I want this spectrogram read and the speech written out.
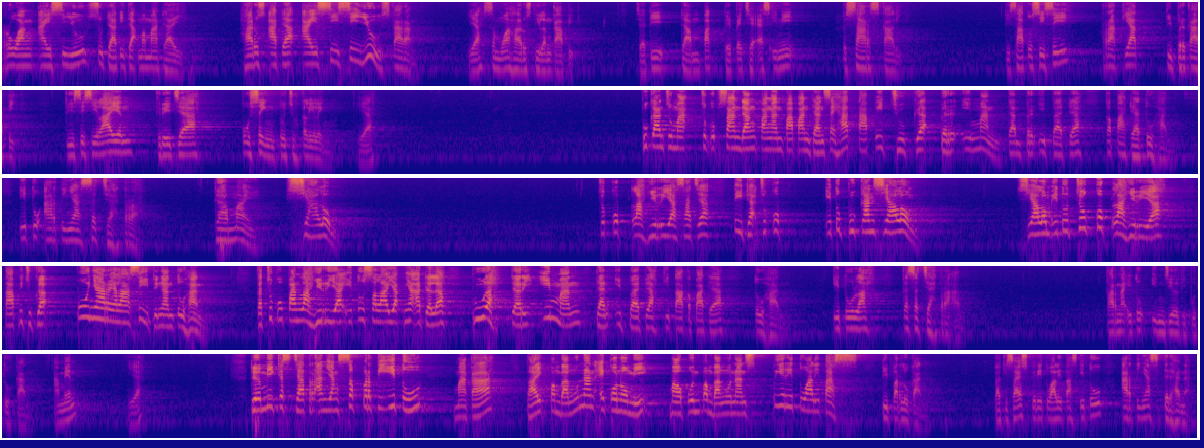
Ruang ICU sudah tidak memadai. Harus ada ICCU sekarang. Ya, semua harus dilengkapi. Jadi dampak BPJS ini besar sekali. Di satu sisi rakyat diberkati, di sisi lain gereja pusing tujuh keliling, ya. Bukan cuma cukup sandang, pangan, papan, dan sehat, tapi juga beriman dan beribadah kepada Tuhan. Itu artinya sejahtera, damai, shalom. Cukup lahiriah saja tidak cukup. Itu bukan shalom. Shalom itu cukup lahiriah, tapi juga punya relasi dengan Tuhan Kecukupan lahiriah itu selayaknya adalah buah dari iman dan ibadah kita kepada Tuhan. Itulah kesejahteraan. Karena itu Injil dibutuhkan. Amin. Ya. Demi kesejahteraan yang seperti itu, maka baik pembangunan ekonomi maupun pembangunan spiritualitas diperlukan. Bagi saya spiritualitas itu artinya sederhana.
